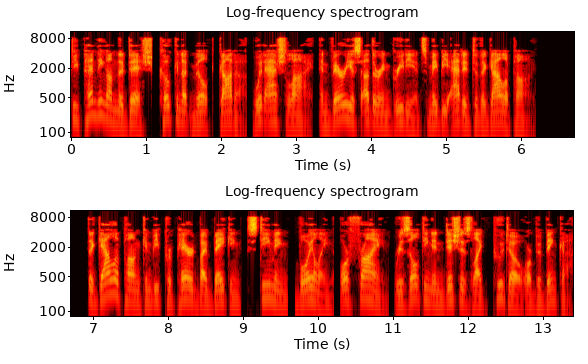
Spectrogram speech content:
Depending on the dish, coconut milk gata, wood ash lye, and various other ingredients may be added to the galapong. The galapong can be prepared by baking, steaming, boiling, or frying, resulting in dishes like puto or bibingka.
